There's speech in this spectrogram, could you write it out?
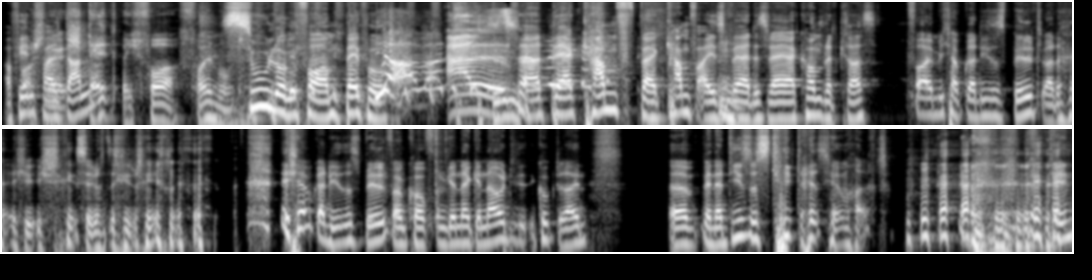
auf jeden Boah, Fall dann Stellt euch vor, Vollmond. Sulung-Form Beppo. Ja, Mann! Alter, der Kampf, der Kampfeisbär, das wäre ja komplett krass. Vor allem, ich habe gerade dieses Bild, warte, ich, ich ich schieße. Ich habe gerade dieses Bild vom Kopf und genau, genau die, guckt rein, äh, wenn er dieses Stil das hier macht. den,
